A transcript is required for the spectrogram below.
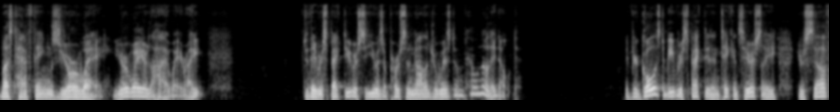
must have things your way, your way or the highway, right? Do they respect you or see you as a person of knowledge or wisdom? Hell no, they don't. If your goal is to be respected and taken seriously, you're self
